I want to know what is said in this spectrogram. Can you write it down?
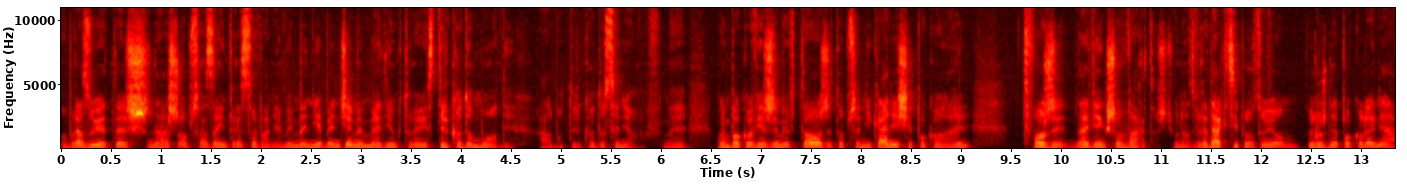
obrazuje też nasz obszar zainteresowania. My, my nie będziemy medium, które jest tylko do młodych albo tylko do seniorów. My głęboko wierzymy w to, że to przenikanie się pokoleń tworzy największą wartość. U nas w redakcji pracują różne pokolenia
